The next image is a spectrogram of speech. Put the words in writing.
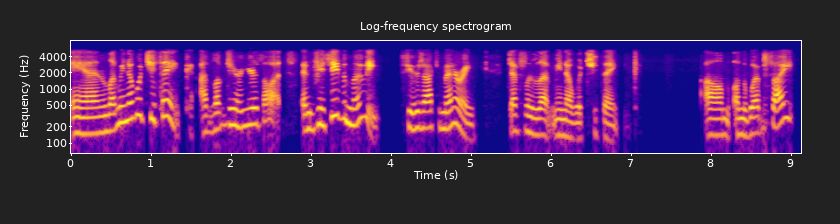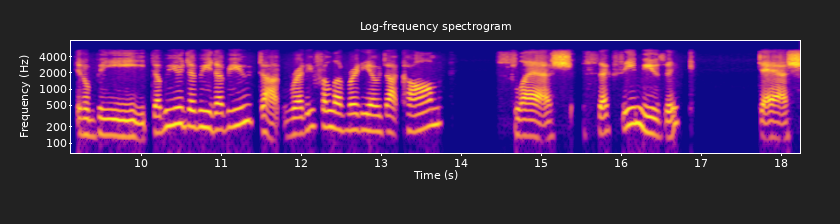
and let me know what you think. I'd love to hear your thoughts. And if you see the movie, see the documentary, definitely let me know what you think. Um, on the website, it'll be www.readyforloveradio.com slash sexy music dash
